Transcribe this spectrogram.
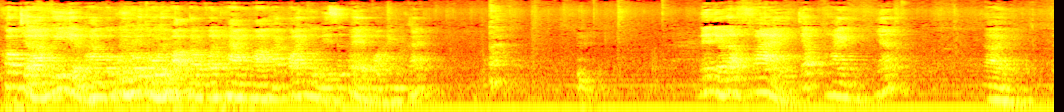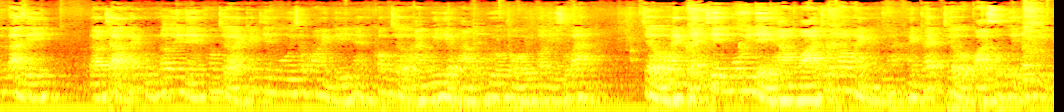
Không chở hàng nguy hiểm, hàng có mùi hôi thối hoặc động vật, hàng hóa khác có ảnh hưởng đến sức khỏe của hành khách. Nên nhớ là phải chấp hành nhé. Rồi, tức là gì? Đón trả khách đúng nơi này không chở hành khách trên môi trong khoang hành lý này, không chở hàng nguy hiểm, hàng có mùi hôi thối còn ý số 3 chở hành khách trên môi để hàng hóa cho con hành hành khách chở quá số người quy định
